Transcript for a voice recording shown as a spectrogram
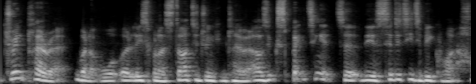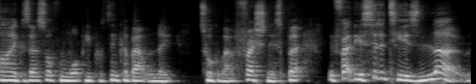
drink Clairette, well, at least when I started drinking Clairette, I was expecting it to the acidity to be quite high because that's often what people think about when they talk about freshness. But in fact, the acidity is low,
